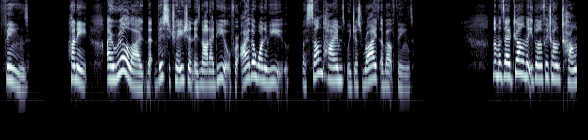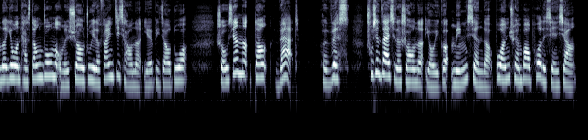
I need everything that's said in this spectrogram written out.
things. Honey, I realize that this situation is not ideal for either one of you, but sometimes we just rise above things. 那么在这样的一段非常长的英文台词当中呢，我们需要注意的发音技巧呢也比较多。首先呢，当 that 和 this 出现在一起的时候呢，有一个明显的不完全爆破的现象。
